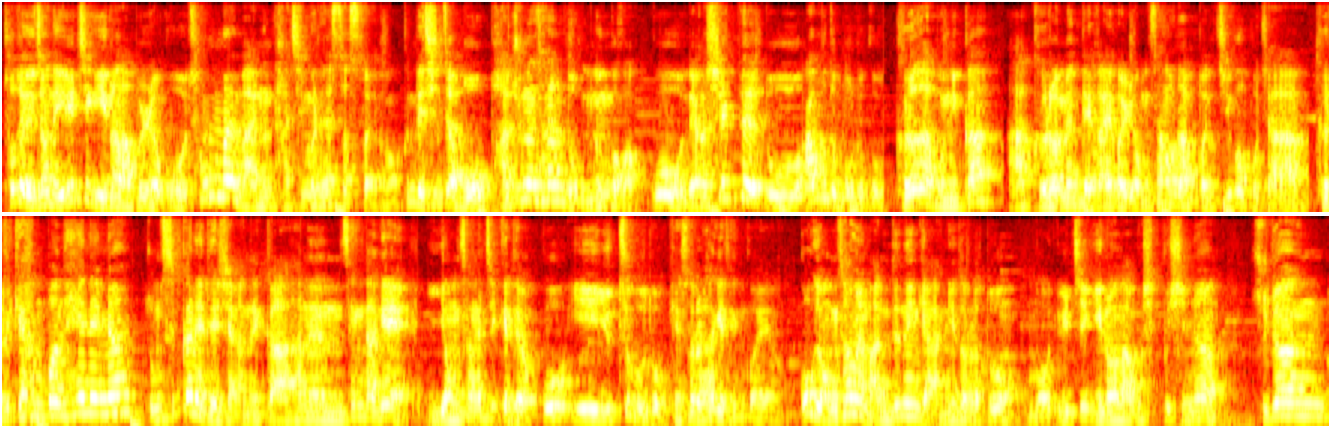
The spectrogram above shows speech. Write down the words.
저도 예전에 일찍 일어나 보려고 정말 많은 다짐을 했었어요. 근데 진짜 뭐 봐주는 사람도 없는 것 같고 내가 실패해도 아무도 모르고 그러다 보니까 아 그러면 내가 이걸 영상으로 한번 찍어보자. 그렇게 한번 해내면 좀 습관이 되지 않을까 하는 생각에 이 영상을 찍게 되었고 이 유튜브도 개설을 하게 된 거예요. 꼭 영상을 만드는 게 아니더라도 뭐 일찍 일어나고 싶으시면 주변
